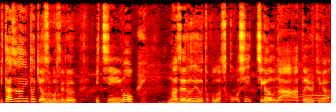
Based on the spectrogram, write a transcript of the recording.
いたずらに時を過ごしてる一員を混ぜるいうところは少し違うなという気が。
